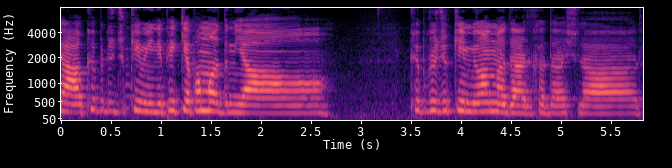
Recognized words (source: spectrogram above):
Ya köprücük kemiğini pek yapamadım ya. Köprücük kemiği olmadı arkadaşlar.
